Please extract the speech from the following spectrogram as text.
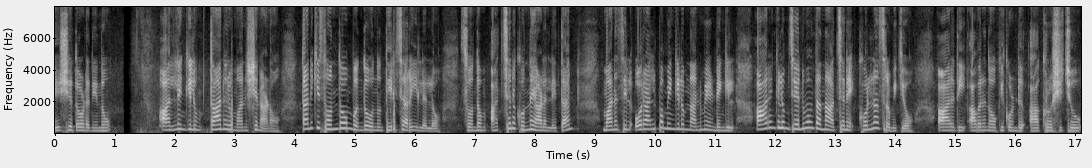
ദേഷ്യത്തോടെ നിന്നു. അല്ലെങ്കിലും താനൊരു മനുഷ്യനാണോ? തനിക്ക് സ്വന്തവും ബന്ധവും ഒന്നും തിരിച്ചറിയില്ലല്ലോ. സ്വന്തം അച്ഛനെ കൊന്നയാളല്ലേ താൻ? മനസ്സിൽ ഒരല്പമെങ്കിലും നന്മയുണ്ടെങ്കിൽ ആരെങ്കിലും ജന്മം തന്ന അച്ഛനെ കൊല്ലാൻ ശ്രമിക്കോ? ആരതി അവനെ നോക്കിക്കൊണ്ട് ആക്രോശിച്ചു.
